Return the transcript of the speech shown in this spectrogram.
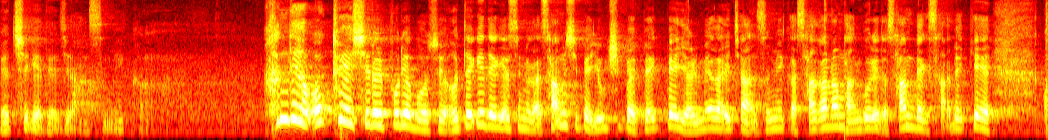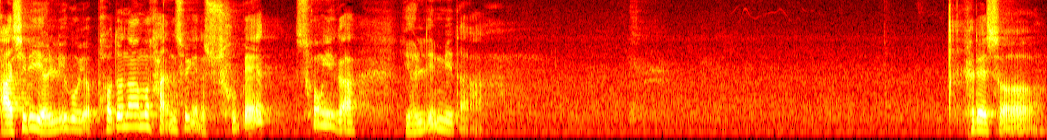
맺히게 되지 않습니까? 근데 옥토에 씨를 뿌려보세요. 어떻게 되겠습니까? 30배, 60배, 100배 열매가 있지 않습니까? 사과나무 한 그루에도 300, 400개 과실이 열리고요. 포도나무 한 송이에도 수백 송이가 열립니다. 그래서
